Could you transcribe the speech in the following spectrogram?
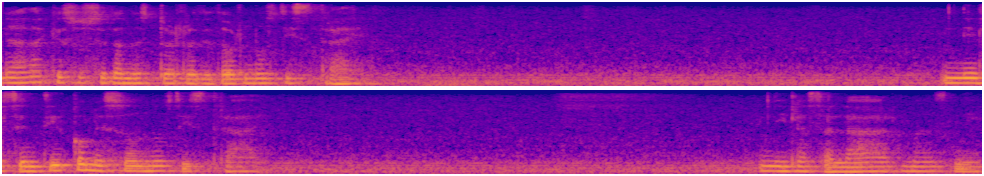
Nada que suceda a nuestro alrededor nos distrae. Ni el sentir comezón nos distrae. Ni las alarmas, ni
